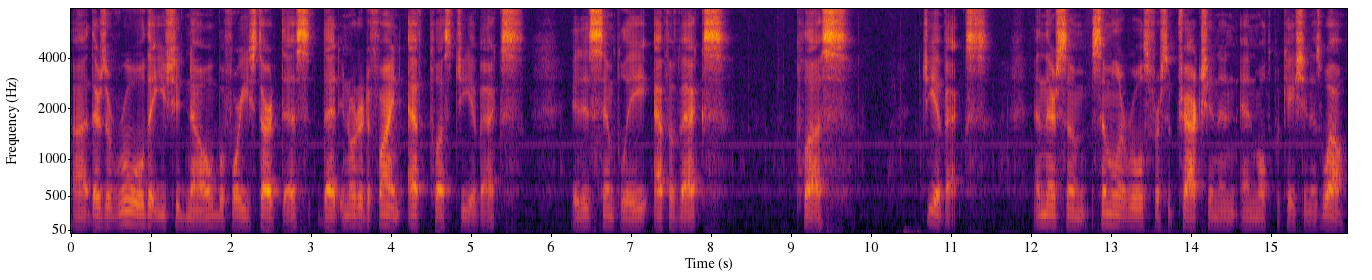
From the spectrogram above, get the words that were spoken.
Uh, there's a rule that you should know before you start this that in order to find f plus g of x it is simply f of x plus g of x. And there's some similar rules for subtraction and, and multiplication as well.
